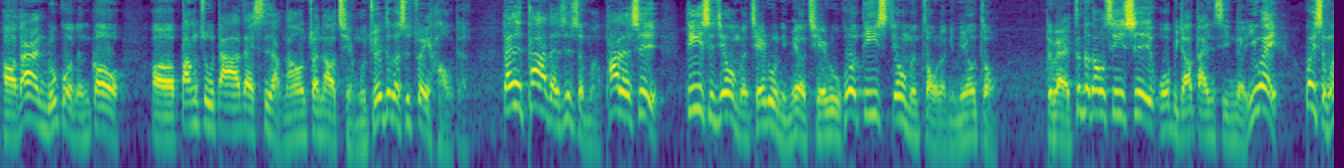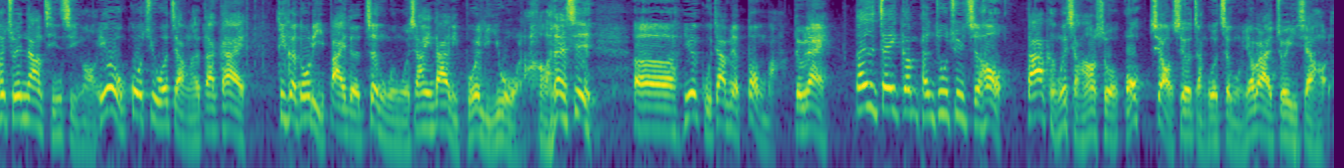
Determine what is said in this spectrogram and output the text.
好，当然如果能够。呃帮助大家在市场当中赚到钱，我觉得这个是最好的。但是怕的是什么？怕的是第一时间我们切入你没有切入，或第一时间我们走了你没有走，对不对？这个东西是我比较担心的，因为为什么会出现这样情形哦？因为我过去我讲了大概一个多礼拜的正文，我相信大家你不会理我了哈。但是呃，因为股价没有动嘛，对不对？但是这一根喷出去之后，大家可能会想到说，哦，谢老师有讲过正文，要不要来追一下好了？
